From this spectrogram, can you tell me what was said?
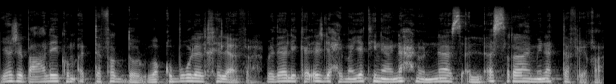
يجب عليكم التفضل وقبول الخلافة وذلك لأجل حمايتنا نحن الناس الأسرى من التفرقة.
